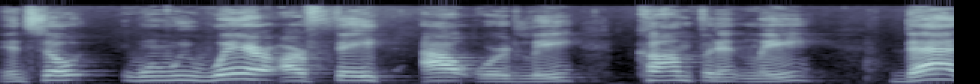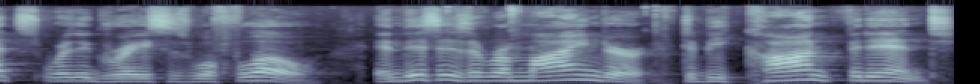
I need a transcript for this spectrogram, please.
And so, when we wear our faith outwardly, confidently, that's where the graces will flow. And this is a reminder to be confident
